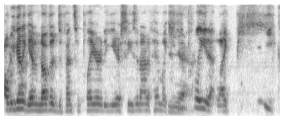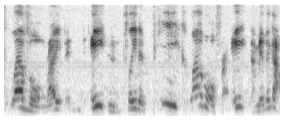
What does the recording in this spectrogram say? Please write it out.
are we going to get another defensive player of the year season out of him? Like he Yeah. played at like peak level, right? Ayton played at peak level for Ayton. I mean, they got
